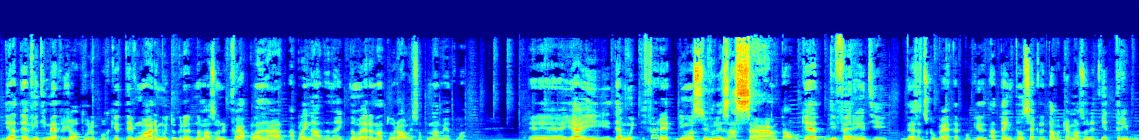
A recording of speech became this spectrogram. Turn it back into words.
de até 20 metros de altura, porque teve uma área muito grande na Amazônia que foi aplanada, aplanada né? E que não era natural esse aplanamento lá. É, e aí é muito diferente de uma civilização e tal. O que é diferente dessa descoberta é porque até então se acreditava que a Amazônia tinha tribo.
